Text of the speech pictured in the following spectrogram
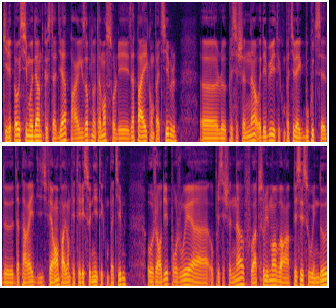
qu'il n'est pas aussi moderne que Stadia. Par exemple, notamment sur les appareils compatibles. Euh, le PlayStation Now, au début, était compatible avec beaucoup ces- de- d'appareils différents. Par exemple, les télé Sony étaient compatibles. Aujourd'hui, pour jouer à- au PlayStation Now, il faut absolument avoir un PC sous Windows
